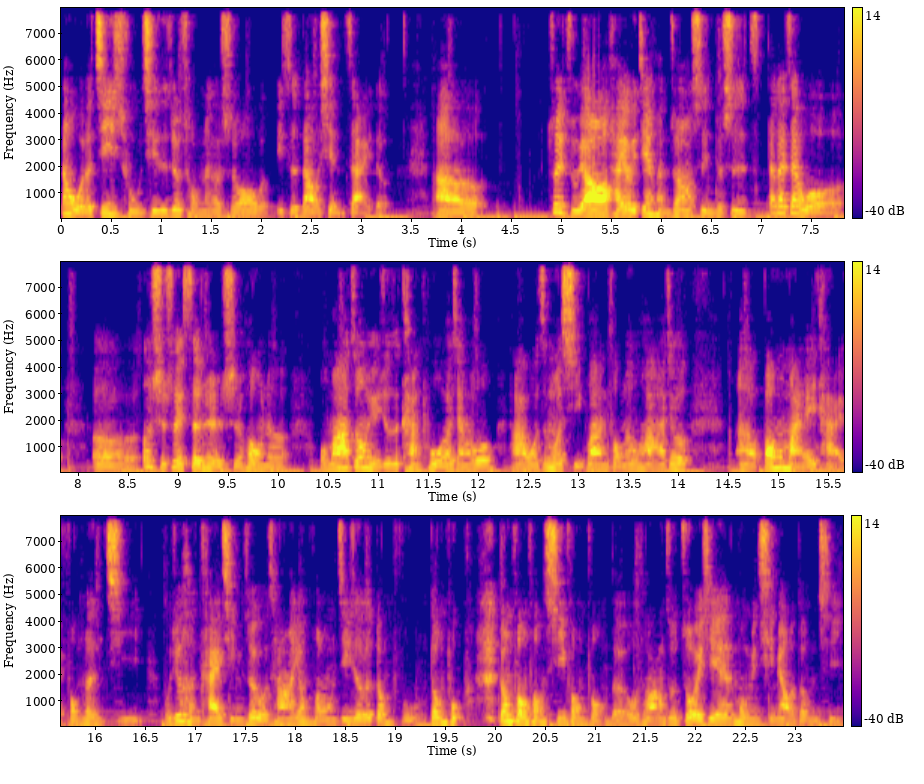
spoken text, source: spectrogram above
那我的基础其实就从那个时候一直到现在的，呃。最主要还有一件很重要的事情，就是大概在我呃二十岁生日的时候呢，我妈终于就是看破我，她想说啊，我这么喜欢缝纫的话，她就呃帮我买了一台缝纫机，我就很开心，所以我常常用缝纫机，就是东 缝东缝东缝缝西缝缝的，我常常就做一些莫名其妙的东西，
